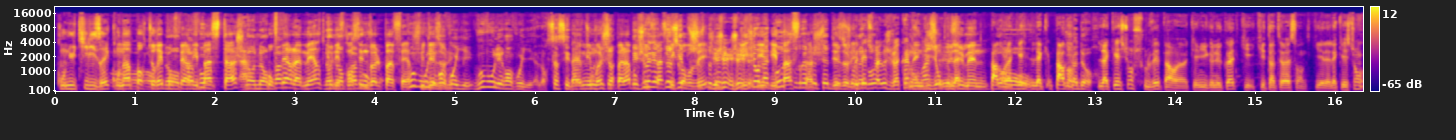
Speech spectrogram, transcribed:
qu'on utiliserait, qu'on oh, importerait pour faire les basses tâches, pour faire la merde que les Français ne veulent pas faire. Je suis désolé. Vous voulez renvoyer. Alors ça, c'est. Bah, mais moi, je ne suis pas là pour qu'ils fassent les corvées et les basses tâches. Désolé. On a une vision plus humaine. Pardon. La question soulevée par euh, Camille Gonnecotte qui est intéressante, qui est la question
